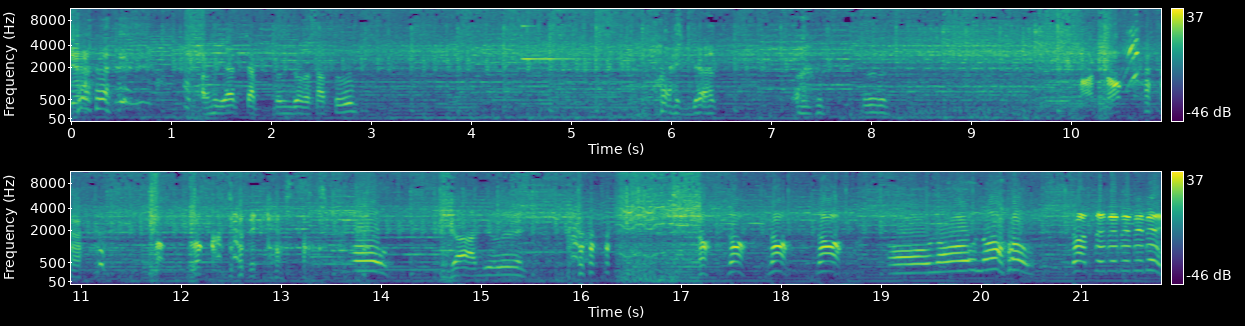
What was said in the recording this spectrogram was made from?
Iya. kami lihat cap juara satu Oh my god oh no! look, look at the. Oh! God, you really. no, no, no, no! Oh no, no! Da, da, da, da, da, da.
